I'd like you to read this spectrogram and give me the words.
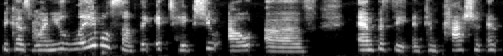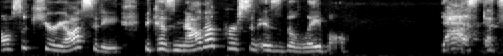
Because when you label something, it takes you out of empathy and compassion and also curiosity because now that person is the label. Yes, that's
